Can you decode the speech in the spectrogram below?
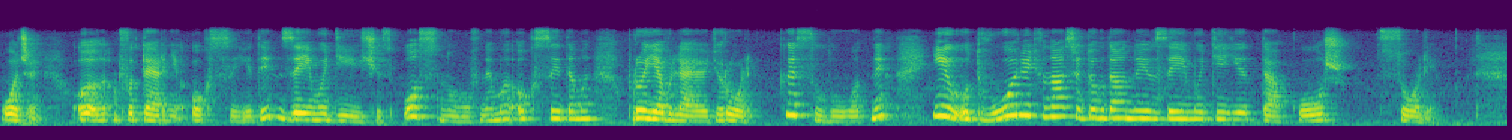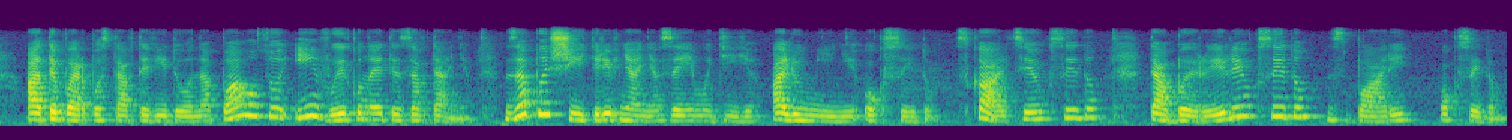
Отже, фотерні оксиди, взаємодіючи з основними оксидами, проявляють роль кислотних і утворюють внаслідок даної взаємодії також солі. А тепер поставте відео на паузу і виконайте завдання. Запишіть рівняння взаємодії алюміній оксиду з кальцій оксидом та берилій оксидом з барій оксидом.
